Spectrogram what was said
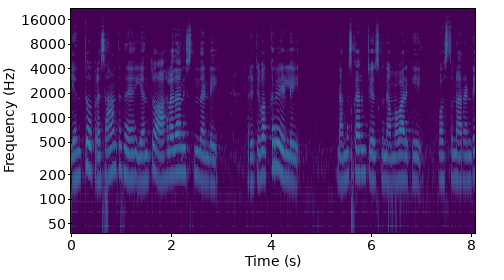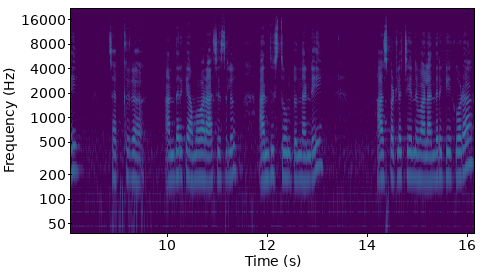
ఎంతో ప్రశాంతత ఎంతో ఆహ్లాదాన్నిస్తుందండి ప్రతి ఒక్కరూ వెళ్ళి నమస్కారం చేసుకుని అమ్మవారికి వస్తున్నారండి. చక్కగా అందరికీ అమ్మవారి ఆశీస్సులు అందిస్తూ ఉంటుందండి. హాస్పిటల్లో చేరిన వాళ్ళందరికీ కూడా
